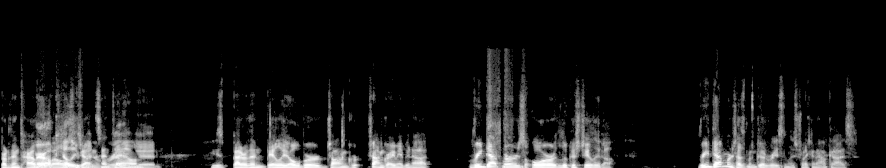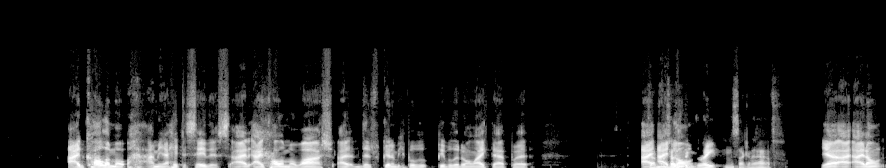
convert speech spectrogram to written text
Better than Tyler Merrill Wells, Kelly's who got sent really down. Good. He's better than Bailey Ober, John Jon Gray, maybe not. Reid Detmers or Lucas Giolito. Reid Detmers has been good recently, striking out guys. I'd call him a. I mean, I hate to say this. I I call him a wash. I, there's going to be people people that don't like that, but I, I don't. great in the second half. Yeah, I, I don't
